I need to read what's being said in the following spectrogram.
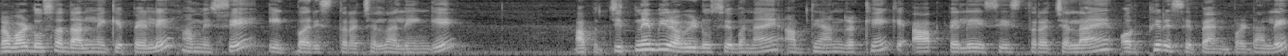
रवा डोसा डालने के पहले हम इसे एक बार इस तरह चला लेंगे। आप जितने भी रवे डोसे बनाएँ, आप ध्यान रखें कि आप पहले इसे इस तरह चलाएँ और फिर इसे पैन पर डालें।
